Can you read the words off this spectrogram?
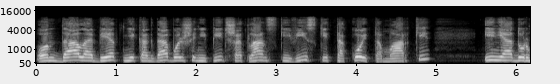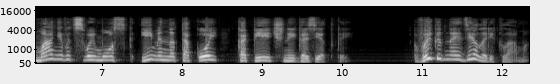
он дал обет никогда больше не пить шотландский виски такой-то марки — и не одурманивать свой мозг именно такой копеечной газеткой. Выгодное дело реклама.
